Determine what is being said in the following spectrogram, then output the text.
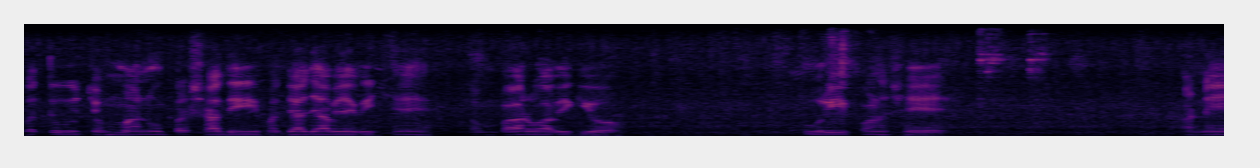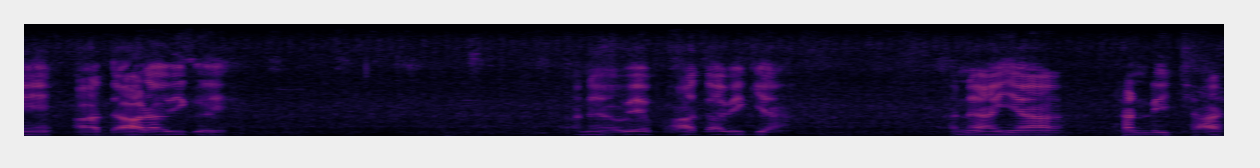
બધું જમવાનું પ્રસાદી મજા જ આવે એવી છે. સંભારો આવી ગયો, પૂરી પણ છે. અને આ દાળ આવી ગઈ. અને હવે ભાત આવી ગયા. અને અહીંયા ઠંડી છાશ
